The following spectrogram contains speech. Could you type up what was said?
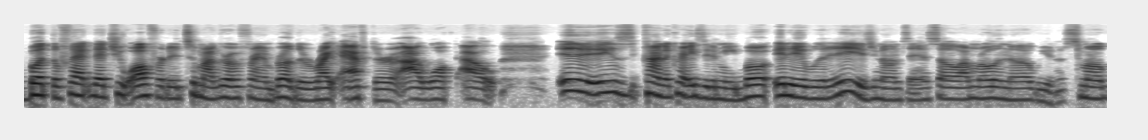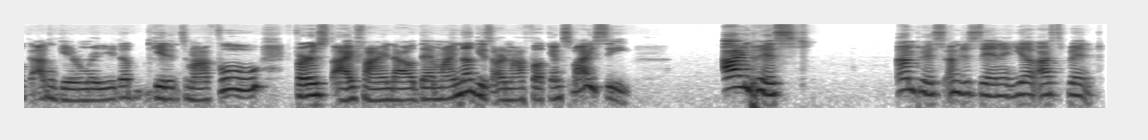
But the fact that you offered it to my girlfriend brother right after I walked out it is kind of crazy to me, but it is what it is, you know what I'm saying? So I'm rolling up, we in the smoked, I'm getting ready to get into my food. First, I find out that my nuggets are not fucking spicy. I'm pissed. I'm pissed. I'm just saying it. Yeah, I spent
